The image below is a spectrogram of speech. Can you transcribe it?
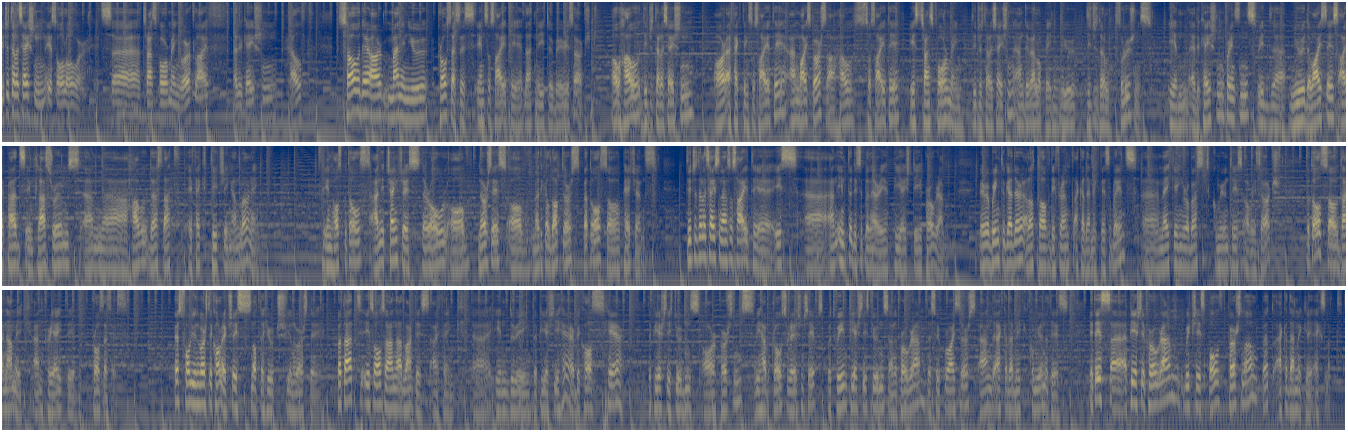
Digitalization is all over. It's uh, transforming work life, education, health. So there are many new processes in society that need to be researched of how digitalization are affecting society and vice versa, how society is transforming digitalization and developing new digital solutions in education, for instance, with uh, new devices, iPads in classrooms, and uh, how does that affect teaching and learning? in hospitals and it changes the role of nurses, of medical doctors, but also patients. Digitalization and Society is uh, an interdisciplinary PhD program where we bring together a lot of different academic disciplines, uh, making robust communities of research but also dynamic and creative processes. Østfold University College is not a huge university, but that is also an advantage, I think, uh, in doing the PhD here, because here the PhD students are persons. We have close relationships between PhD students and the program, the supervisors and the academic communities. It is a PhD program which is both personal but academically excellent.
